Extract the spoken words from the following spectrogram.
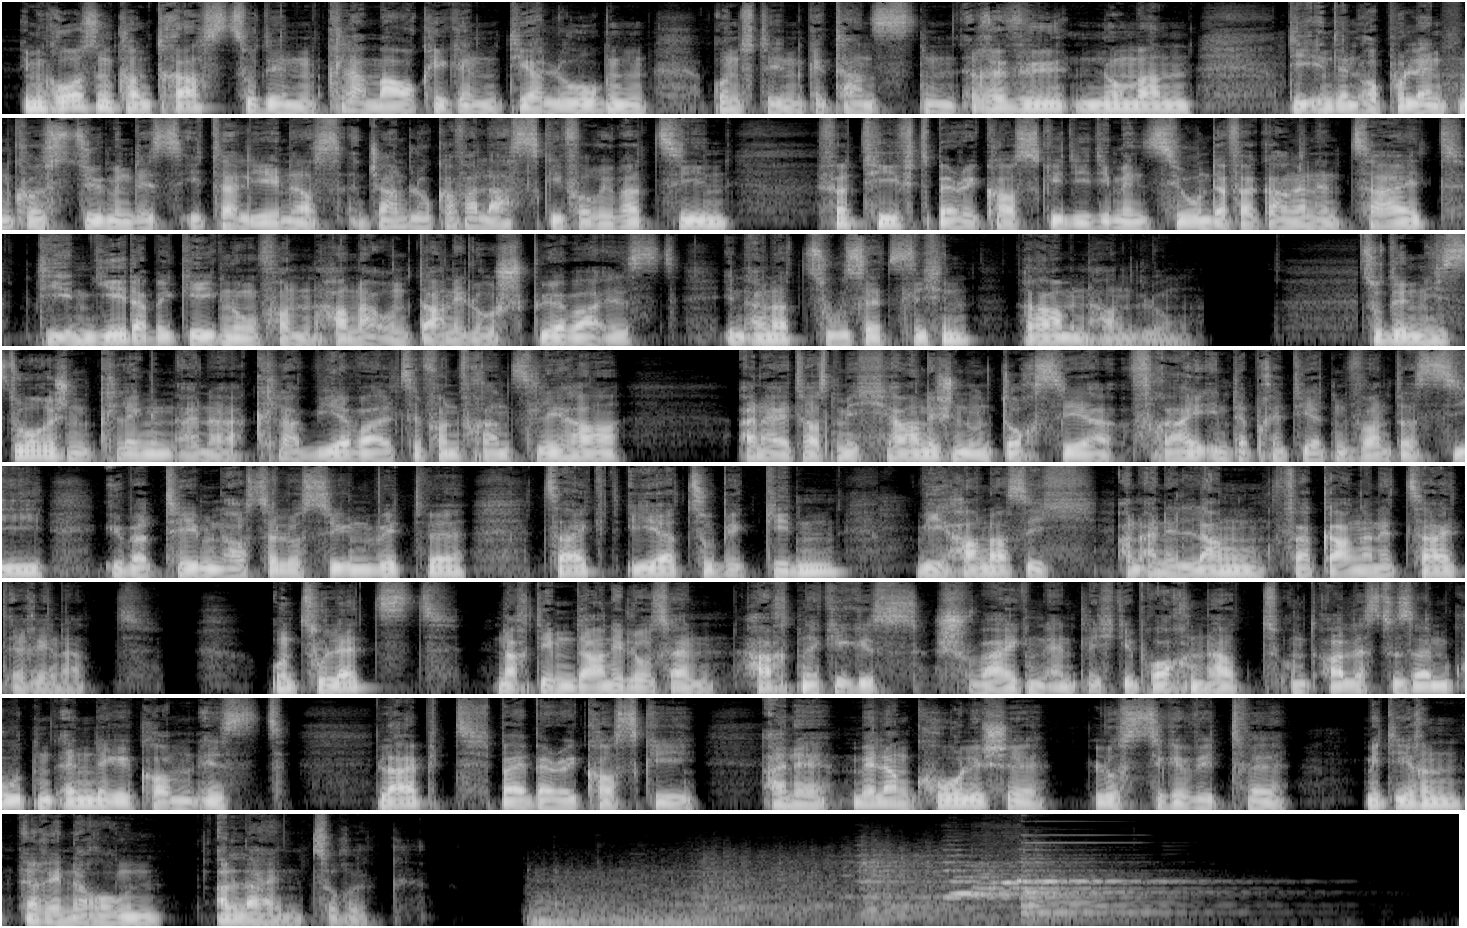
Im großen Kontrast zu den klamaukigen Dialogen und den getanzten Revue-Nummern, die in den opulenten Kostümen des Italieners Gianluca Vallaschi vorüberziehen, vertieft Barry Kosky die Dimension der vergangenen Zeit, die in jeder Begegnung von Hannah und Danilo spürbar ist, in einer zusätzlichen Rahmenhandlung. Zu den historischen Klängen einer Klavierwalze von Franz Lehar, einer etwas mechanischen und doch sehr frei interpretierten Fantasie über Themen aus der lustigen Witwe, zeigt er zu Beginn, wie Hannah sich an eine lang vergangene Zeit erinnert. Und zuletzt, nachdem Danilo sein hartnäckiges Schweigen endlich gebrochen hat und alles zu seinem guten Ende gekommen ist, bleibt bei Barry Kosky eine melancholische, lustige Witwe, mit ihren Erinnerungen allein zurück.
